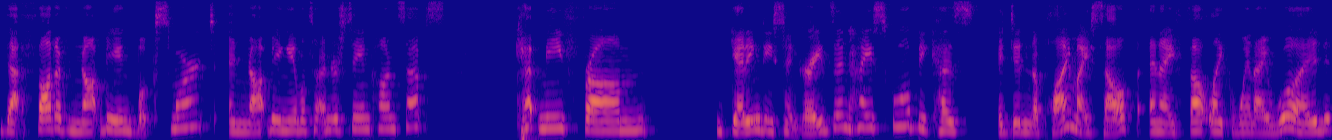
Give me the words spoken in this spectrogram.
that thought of not being book smart and not being able to understand concepts kept me from getting decent grades in high school because I didn't apply myself. And I felt like when I would,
